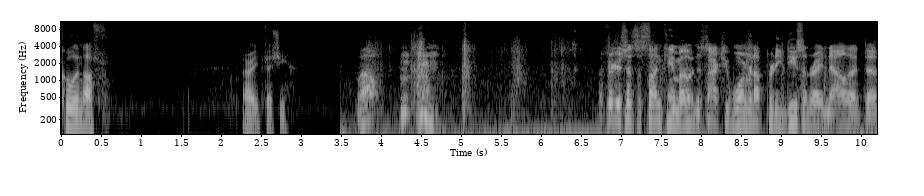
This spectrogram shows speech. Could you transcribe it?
cool enough. All right, fishy. Well, I figure since the sun came out and it's actually warming up pretty decent right now that uh,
